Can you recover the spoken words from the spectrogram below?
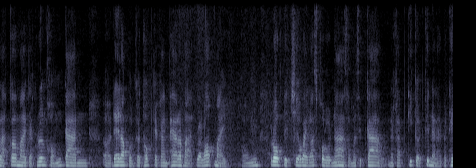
หลักๆ ก็มาจากเรื่องของการได้รับผลกระทบจากการแพร่ระบาดระลอกใหม่ของโรคติดเชื้อไวรัสโคโรนา 2019 นะครับที่เกิดขึ้นในหลายประเท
